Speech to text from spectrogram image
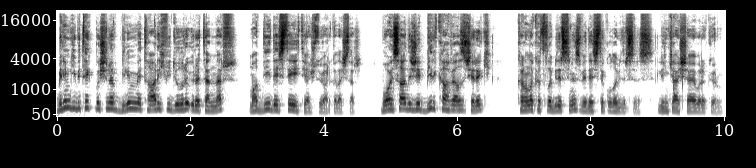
Benim gibi tek başına bilim ve tarih videoları üretenler maddi desteğe ihtiyaç duyuyor arkadaşlar. Bu ay sadece bir kahve az içerek kanala katılabilirsiniz ve destek olabilirsiniz. Linki aşağıya bırakıyorum.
